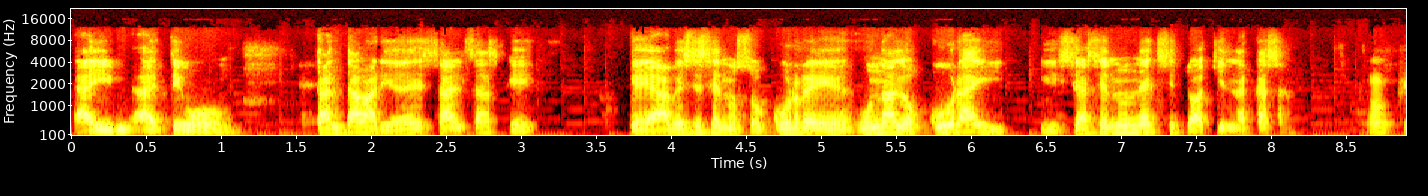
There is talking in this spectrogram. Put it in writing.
Hay, hay, digo, tanta variedad de salsas que, que a veces se nos ocurre una locura y, y se hacen un éxito aquí en la casa. Ok.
